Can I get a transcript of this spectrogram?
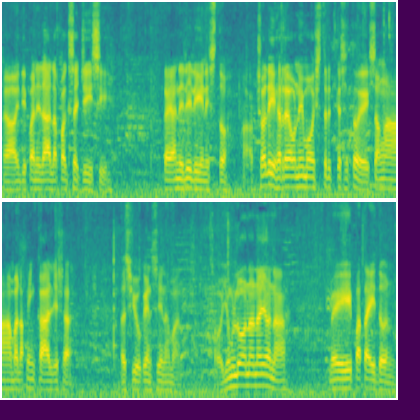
Ah, hindi pa nilalapag sa GC. Kaya nililinis to. Actually, Jeronimo Street kasi to eh. Isang ah, malaking kalye siya. As you can see naman. So, yung lona na yon ah, may patay doon.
